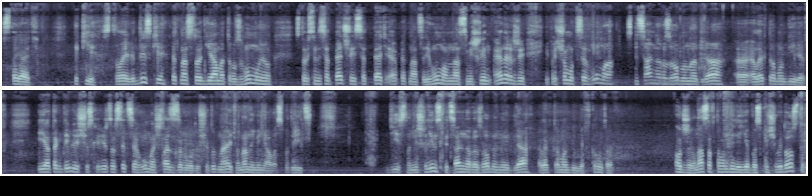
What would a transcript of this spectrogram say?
стоять такі сталеві диски 15 діаметру з гумою 185-65 R15. Гума в нас Michelin Energy, і причому це гума спеціально розроблена для е, електромобілів. І я так дивлюсь, що, скоріш за все, ця гума йшла з заводу, що тут навіть вона не мінялась. Подивіться. Дійсно, Michelin спеціально розроблений для електромобілів. Круто. Отже, у нас в автомобілі є безключовий доступ.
